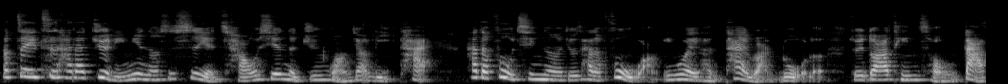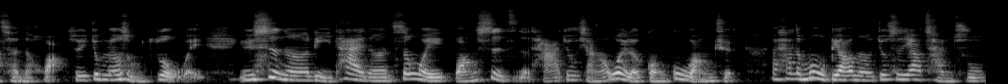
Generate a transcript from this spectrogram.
那这一次他在剧里面呢，是饰演朝鲜的君王，叫李泰。他的父亲呢，就是他的父王，因为很太软弱了，所以都要听从大臣的话，所以就没有什么作为。于是呢，李泰呢，身为王世子的他，就想要为了巩固王权，那他的目标呢，就是要铲除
